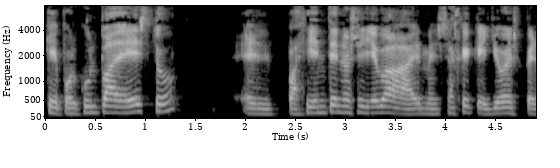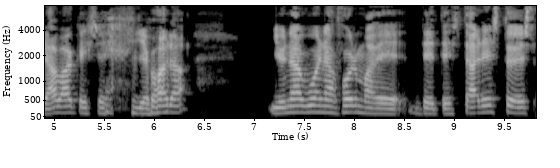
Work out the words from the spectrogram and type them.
que por culpa de esto el paciente no se lleva el mensaje que yo esperaba que se llevara. Y una buena forma de, testar esto es,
